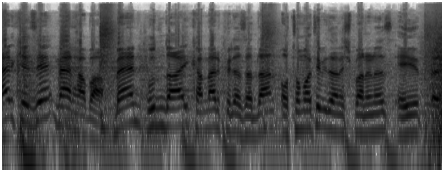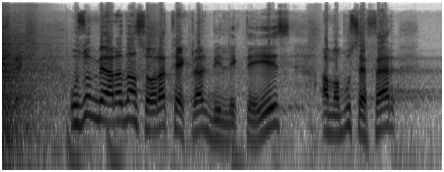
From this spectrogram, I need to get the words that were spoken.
Herkese merhaba. Ben Hyundai Kamer Plaza'dan otomotiv danışmanınız Eyüp Özbek. Uzun bir aradan sonra tekrar birlikteyiz. Ama bu sefer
